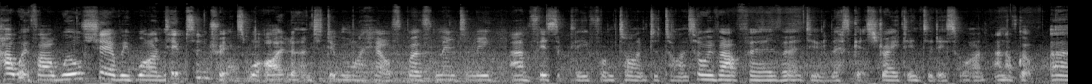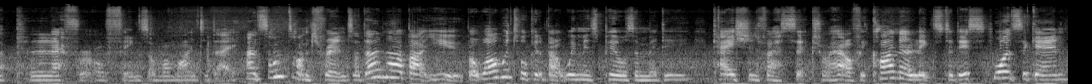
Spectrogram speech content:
However, I will share with one tips and tricks what I learned to do with my health, both mentally and physically, from time to time. So, without further ado, let's get straight into this one. And I've got a plethora of things on my mind today. And sometimes, friends, I don't know about you, but while we're talking about women's pills and medications for sexual health, it kind of links to this. Once again,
